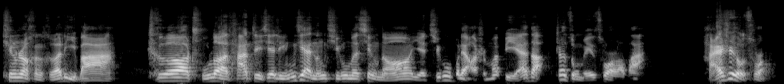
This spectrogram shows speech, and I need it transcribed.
听着很合理吧？车除了它这些零件能提供的性能，也提供不了什么别的，这总没错了吧？还是有错。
